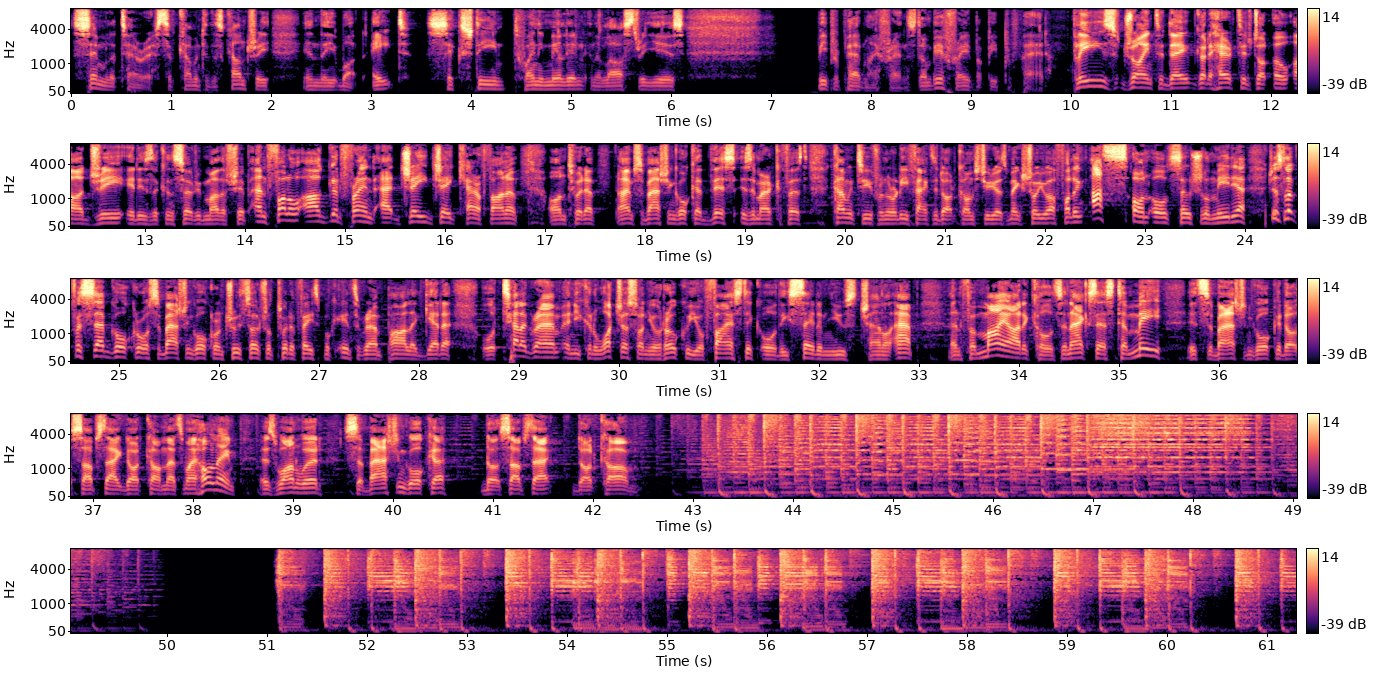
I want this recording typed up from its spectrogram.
similar terrorists have come into this country in the, what, 8, 16, 20 million in the last three years? Be prepared, my friends. Don't be afraid, but be prepared. Please join today. Go to heritage.org. It is the conservative mothership. And follow our good friend at JJ Carafano on Twitter. I'm Sebastian Gorka. This is America First, coming to you from the ReliefFactor.com studios. Make sure you are following us on all social media. Just look for Seb Gorka or Sebastian Gorka on Truth Social, Twitter, Facebook, Instagram, Parler, Gettr, or Telegram. And you can watch us on your Roku, your Fire Stick, or the Salem News Channel app. And for my articles and access to me, it's sebastiangorka.substack.com. That's my whole name as one word, Sebastian sebastiangorka.substack.com.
